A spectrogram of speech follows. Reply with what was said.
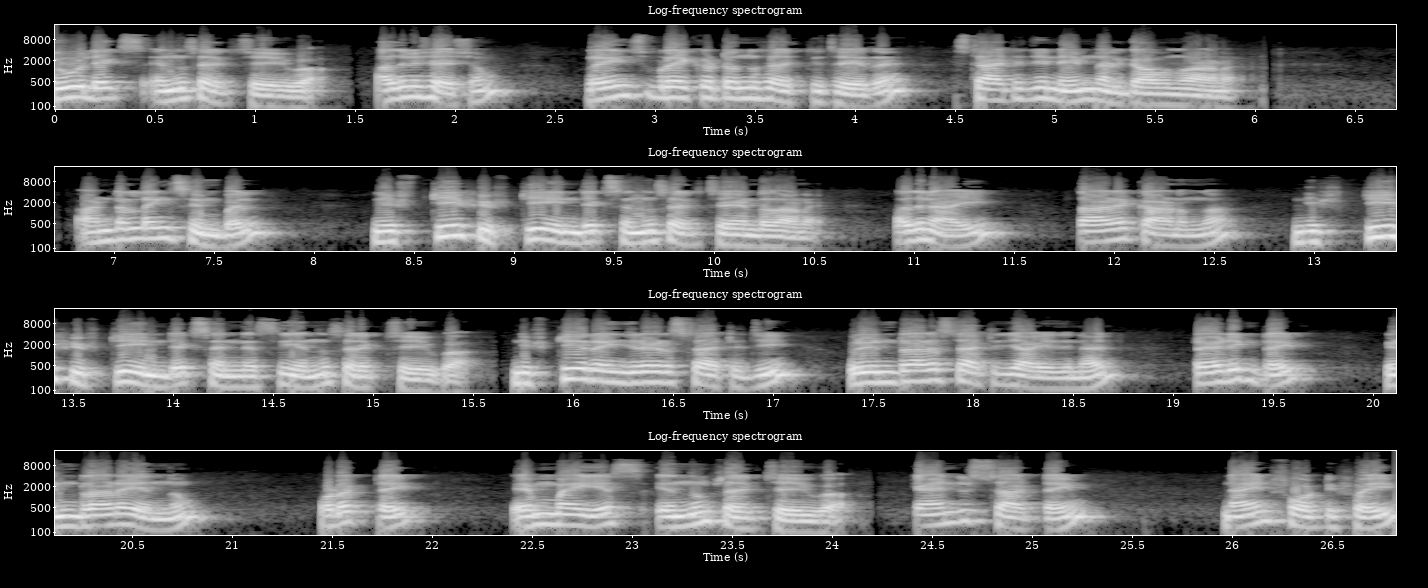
ടു ലെഗ്സ് എന്ന് സെലക്ട് ചെയ്യുക. അതിനുശേഷം റേഞ്ച് ബ്രേക്കൗട്ട് എന്ന് സെലക്ട് ചെയ്ത് സ്ട്രാറ്റജി നെയിം നൽകാവുന്നതാണ്. Underline simple Nifty fifty index എന്ന് സെലക്ട് ചെയ്യേണ്ടതാണ്. അതിനായി താഴെ കാണുന്ന Nifty fifty index N S C എന്ന് സെലക്ട് ചെയ്യുക. നിഫ്റ്റി റേഞ്ച് റൈഡ് സ്ട്രാറ്റജി ഒരു ഇൻട്രാഡ സ്ട്രാറ്റജി ആയതിനാൽ ട്രേഡിംഗ് ടൈപ്പ് ഇൻട്രാഡ എന്നും product type M I S എന്നും സെലക്ട് ചെയ്യുക. Candle start time nine forty five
